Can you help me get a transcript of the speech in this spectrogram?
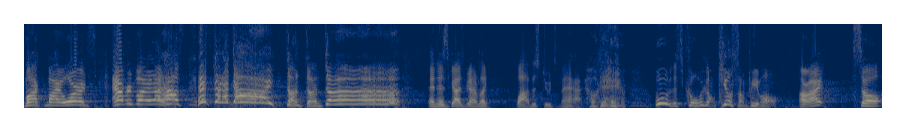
Mark my words. Everybody in that house is going to die. Dun, dun, dun. And his guys behind him, like, wow, this dude's mad. Okay. Woo, this is cool. We're going to kill some people. All right? So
